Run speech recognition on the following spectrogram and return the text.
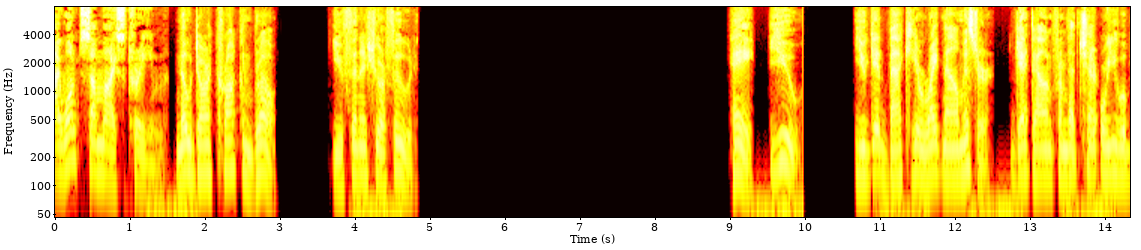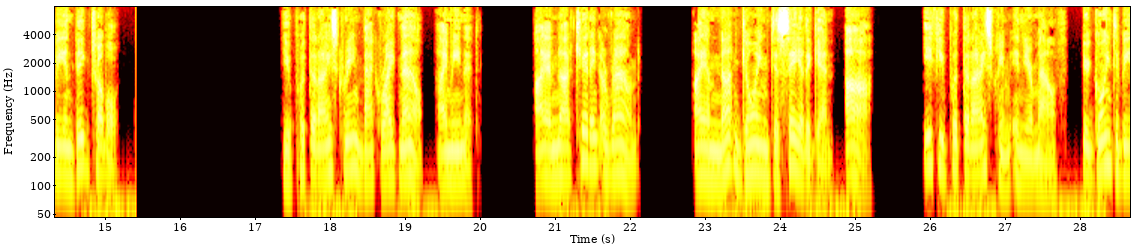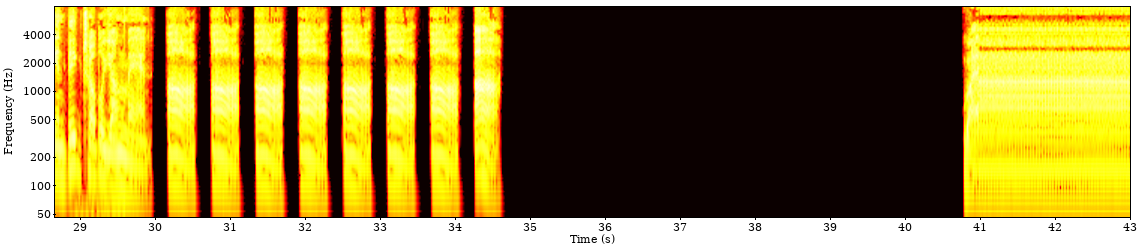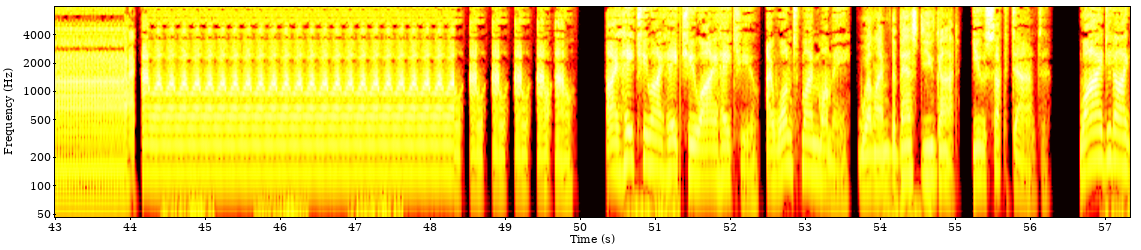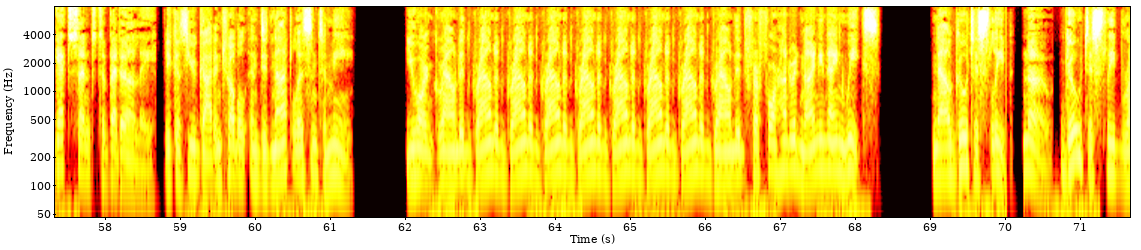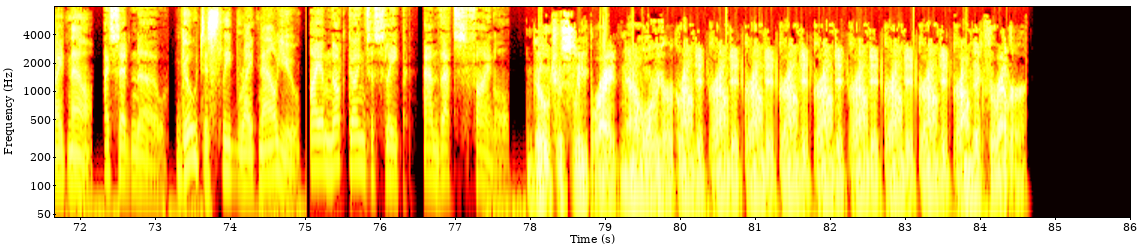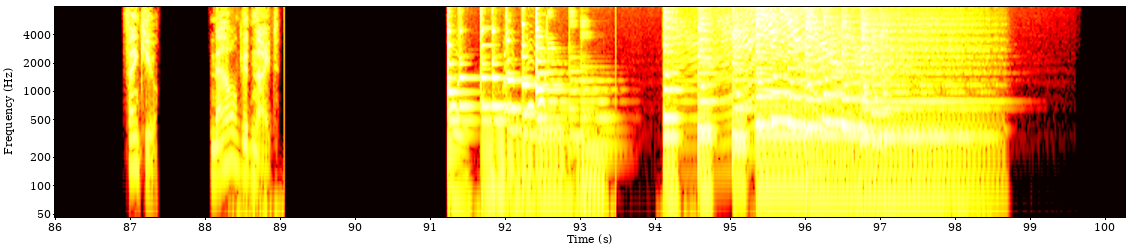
I want some ice cream. No Dark Kraken Bro. You finish your food. Hey, you. You get back here right now mister, get down from that chair or you will be in big trouble. You put that ice cream back right now, I mean it. I am not kidding around. I am not going to say it again, ah. If you put that ice cream in your mouth, you're going to be in big trouble, young man. Ah, ah, ah, ah, ah, ah, ah, ah. Wow. I hate you, I hate you, I hate you. I want my mommy. Well, I'm the best you got. You suck, Dad. Why did I get sent to bed early? Because you got in trouble and did not listen to me. You are grounded grounded grounded grounded grounded grounded grounded grounded grounded for 499 weeks. Now go to sleep. No. Go to sleep right now. I said no. Go to sleep right now you. I am not going to sleep, and that's final. Go to sleep right now or you're grounded, grounded, grounded, grounded, grounded, grounded, grounded, grounded, grounded forever. Thank you. Now good night.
